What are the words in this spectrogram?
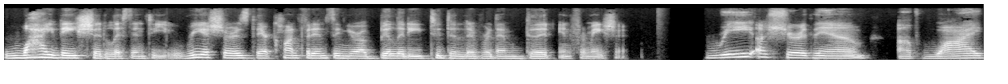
why they should listen to you, reassures their confidence in your ability to deliver them good information. Reassure them of why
